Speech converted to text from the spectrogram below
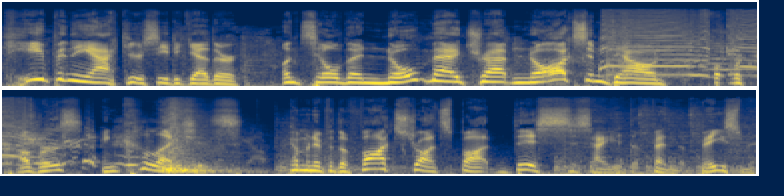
keeping the accuracy together until the Nomad Trap knocks him down, but recovers and clutches. Coming in for the Foxtrot spot, this is how you defend the basement.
